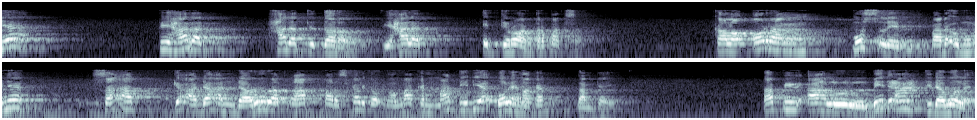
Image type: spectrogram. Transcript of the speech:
dia fi halat halat darar, fi halat ittiror terpaksa. Kalau orang muslim pada umumnya saat keadaan darurat lapar sekali kalau nggak makan mati dia boleh makan bangkai. Tapi ahlul bid'ah tidak boleh.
